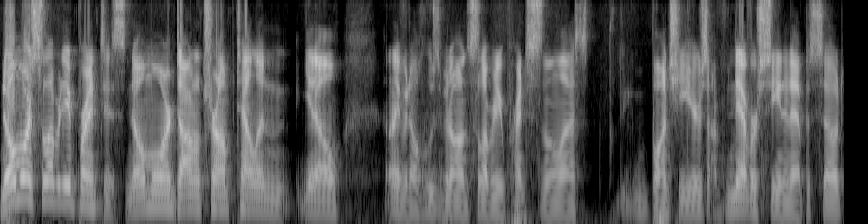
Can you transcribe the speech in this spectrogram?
No more Celebrity Apprentice. No more Donald Trump telling, you know, I don't even know who's been on Celebrity Apprentice in the last bunch of years. I've never seen an episode.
